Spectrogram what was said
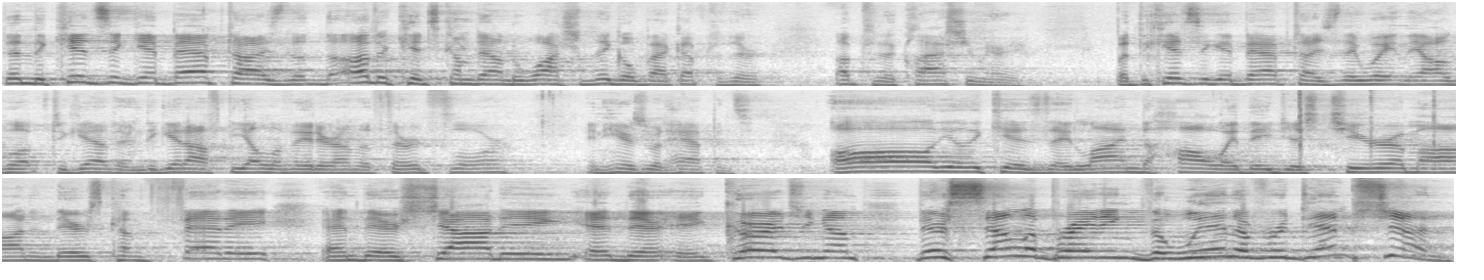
then the kids that get baptized, the, the other kids come down to watch them. They go back up to their up to the classroom area. But the kids that get baptized, they wait and they all go up together and they get off the elevator on the third floor. And here's what happens all the other kids, they line the hallway, they just cheer them on, and there's confetti, and they're shouting, and they're encouraging them. They're celebrating the win of redemption.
